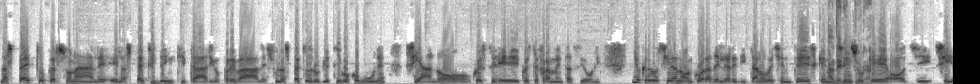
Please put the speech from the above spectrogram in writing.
l'aspetto personale e l'aspetto identitario prevale sull'aspetto dell'obiettivo comune, si hanno queste, queste frammentazioni. Io credo siano ancora delle eredità novecentesche, nel senso che oggi, sì,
